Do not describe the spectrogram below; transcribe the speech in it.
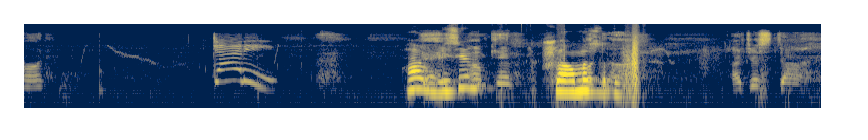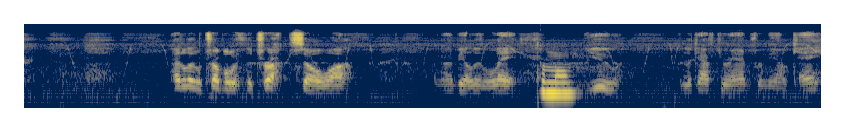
on? Daddy! Ha bizim uşağımızdı bu. Just uh, had a little trouble with the truck, so uh, I'm gonna be a little late. Tamam. You look after your aunt for me, okay?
